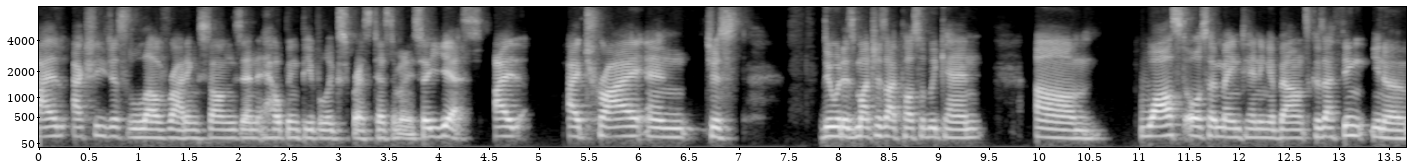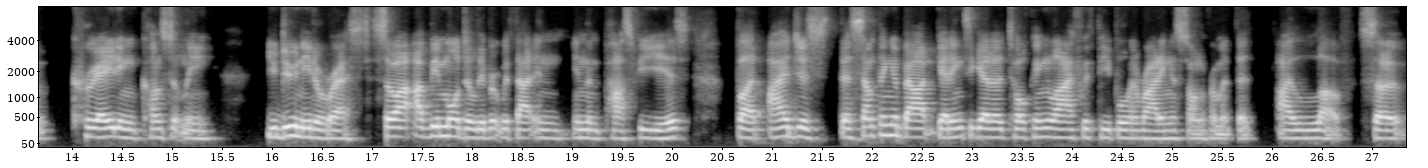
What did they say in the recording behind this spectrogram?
I actually just love writing songs and helping people express testimony. So yes, I I try and just do it as much as I possibly can, um, whilst also maintaining a balance. Because I think you know, creating constantly, you do need a rest. So I, I've been more deliberate with that in in the past few years. But I just there's something about getting together, talking life with people, and writing a song from it that I love. So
